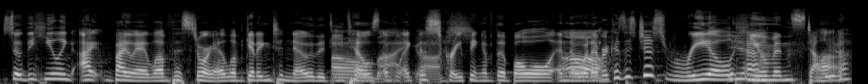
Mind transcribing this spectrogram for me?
so the healing i by the way i love this story. I love getting to know the Oh details of my like the scraping of the bowl and the Oh. whatever because it's just real Yeah. human stuff.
